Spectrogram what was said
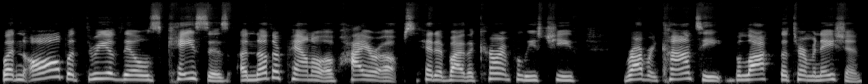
But in all but three of those cases, another panel of higher ups, headed by the current police chief, Robert Contee, blocked the termination.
